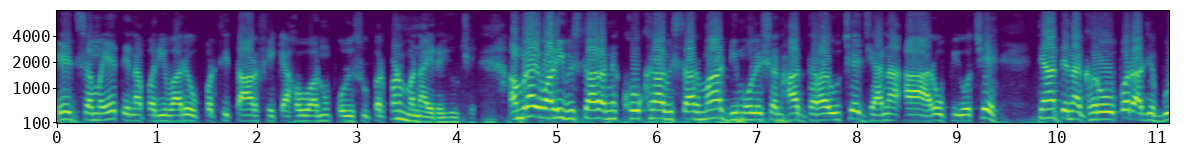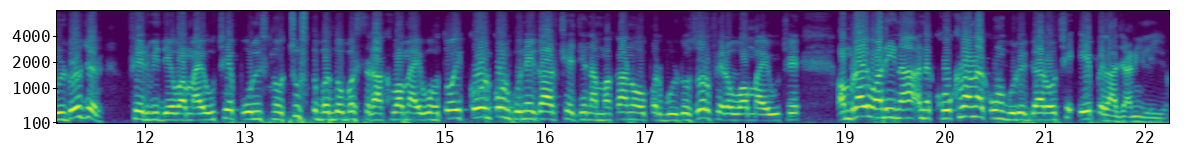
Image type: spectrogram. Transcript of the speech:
એ જ સમયે તેના પરિવારે ઉપરથી તાર ફેંક્યા હોવાનું પોલીસ ઉપર પણ મનાઈ રહ્યું છે. અમરાઈવાડી વિસ્તાર અને ખોખરા વિસ્તારમાં ડિમોલેશન હાથ ધરાયું છે. જ્યાંના આ આરોપીઓ છે, ત્યાં તેના ઘરો ઉપર આજે બુલડોઝર ફેરવી દેવામાં આવ્યું છે. પોલીસનો ચુસ્ત બંદોબસ્ત રાખવામાં આવ્યો હતો. એ કોણ કોણ ગુનેગાર છે જેના મકાનો ઉપર બુલડોઝર ફેરવવામાં આવ્યું છે? અમરાઈવાડીના અને ખોખરાના કોણ ગુનેગારો છે એ પહેલાં જાણી લઈએ.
